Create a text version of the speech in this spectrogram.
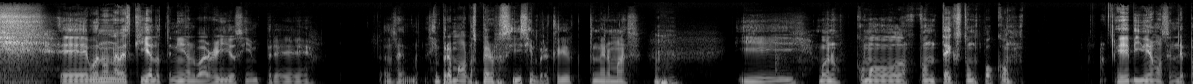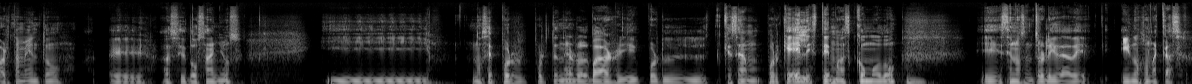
eh, bueno, una vez que ya lo tenía el barrio, yo siempre, siempre amado los perros y siempre he querido tener más. Y bueno, como contexto un poco, eh, vivíamos en departamento eh, hace dos años y no sé, por, por tenerlo al barrio, por que sea, porque él esté más cómodo, eh, se nos entró la idea de irnos a una casa.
